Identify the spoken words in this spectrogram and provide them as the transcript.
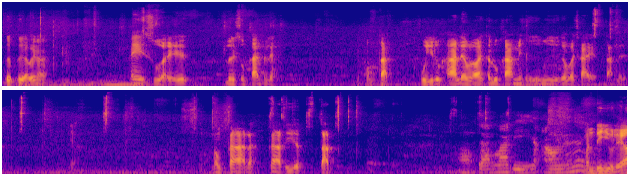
เผื่อๆไว้หน่อย ให้สวยเลยสงกรารไปเลยผมตัดคุยลูกค้าเรียบร้อยถ้าลูกค้าไม่หือมือก็ว่าใช่ตัดเลยเนี่ยต้องกล้านะกล้าที่จะตัด อาจารย์ว่าดีก็เอาเลยมันดีอยู่แล้ว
